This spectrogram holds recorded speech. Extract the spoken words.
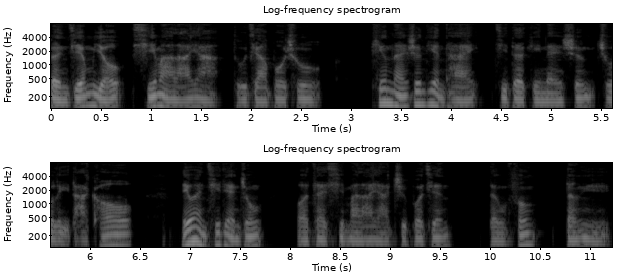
本节目由喜马拉雅独家播出。听男生电台，记得给男生助力打 call 哦。每晚七点钟，我在喜马拉雅直播间等风等雨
